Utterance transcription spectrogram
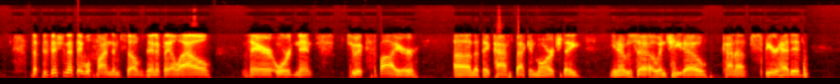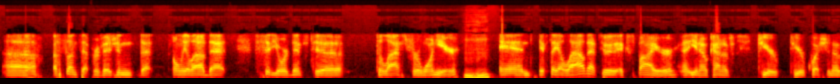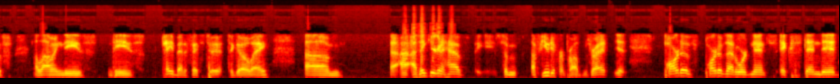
the position that they will find themselves in if they allow their ordinance to expire uh, that they passed back in March. They, you know, Zo and Chito kind of spearheaded uh, a sunset provision that only allowed that city ordinance to to last for one year. Mm-hmm. And if they allow that to expire, uh, you know, kind of to your to your question of allowing these these pay benefits to to go away, um, I, I think you're going to have some a few different problems, right? It, part of part of that ordinance extended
